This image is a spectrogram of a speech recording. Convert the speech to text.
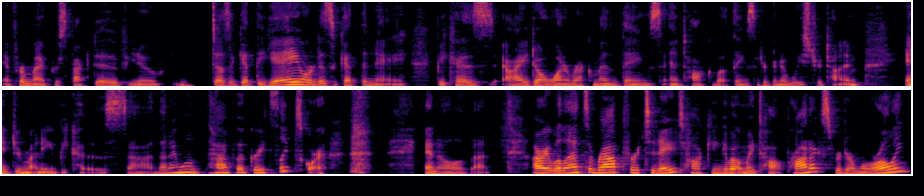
And from my perspective, you know, does it get the yay or does it get the nay? Because I don't want to recommend things and talk about things that are going to waste your time and your money because uh, then I won't have a great sleep score. and all of that. All right, well, that's a wrap for today, talking about my top products for dermal rolling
